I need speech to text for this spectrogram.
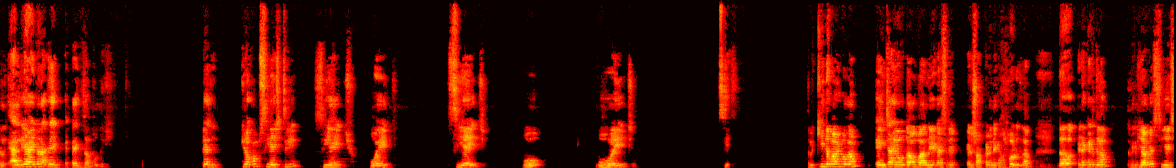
তাহলে অ্যালডিহাইডের আগে একটা এক্সাম্পল দেখি। ঠিক আছে? কীরকম? CH three CH OH CH O OH তাহলে কি দেবো আমি বললাম? এইচ আই ও দাও বা লেট অ্যাসিডেট এটা শর্টকাটে লেখা বলে দিলাম। তো এটা কেটে দিলাম। তাহলে কি হবে? সিএইচ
